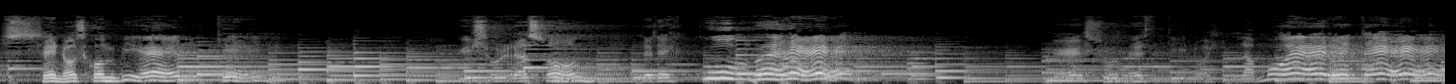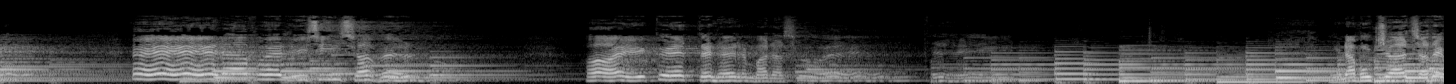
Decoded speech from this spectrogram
se nos convierte y su razón le descubre que su destino es la muerte. Era feliz sin saberlo, hay que tener mala suerte. Una muchacha de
